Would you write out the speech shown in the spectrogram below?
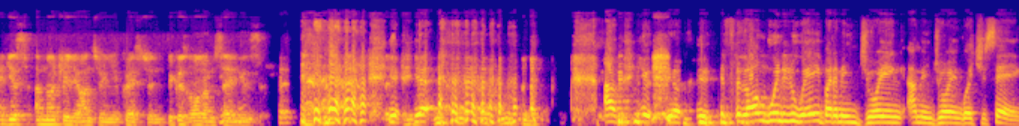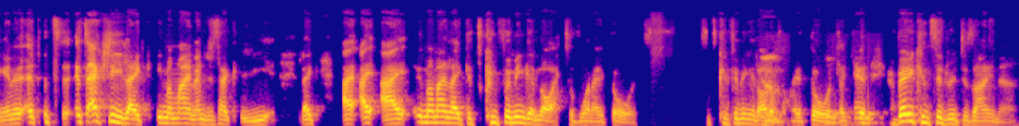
I guess I'm not really answering your question because all I'm saying is yeah. um, you, you, it's a long-winded way, but I'm enjoying. I'm enjoying what you're saying, and it, it's it's actually like in my mind, I'm just like, yeah, like I, I, I, in my mind, like it's confirming a lot of what I thought. It's confirming a lot of Yeah. what I thought. Like you're, you're a very considerate designer.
